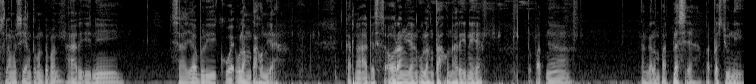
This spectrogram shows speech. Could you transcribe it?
selamat siang teman-teman. Hari ini saya beli kue ulang tahun ya. Karena ada seseorang yang ulang tahun hari ini ya. Tepatnya tanggal 14 ya, 14 Juni.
